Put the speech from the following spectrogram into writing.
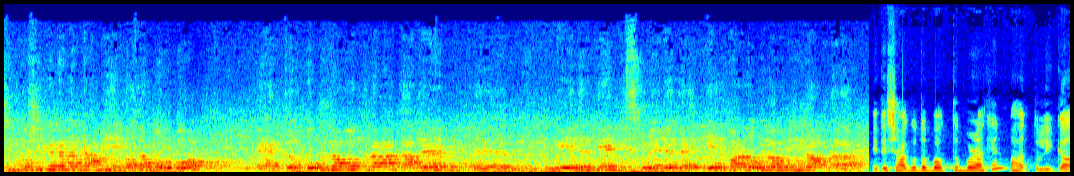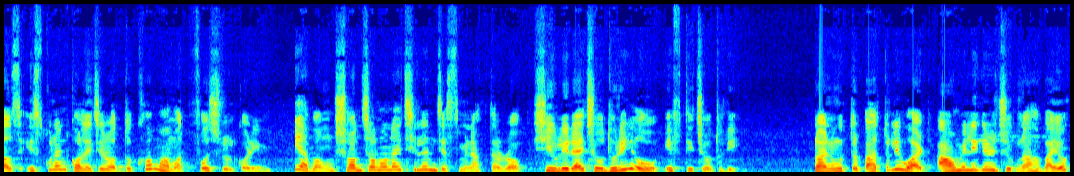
শিক্ষক শিক্ষিকাদেরকে আমি এই কথা বলব একজন অভিভাবকরা তাদের মেয়েদেরকে স্কুলে এনে দেয় এরপর অভিভাবক কিন্তু আপনারা এতে স্বাগত বক্তব্য রাখেন পাহাত্তলি গার্লস স্কুল অ্যান্ড কলেজের অধ্যক্ষ মোহাম্মদ ফজলুল করিম এবং সঞ্চালনায় ছিলেন জেসমিন আক্তার রব, শিউলি রায় চৌধুরী ও ইফতি চৌধুরী। নয় নং উত্তর পাহাতলি ওয়ার্ড আওয়ামী লীগের যুগ্ম আহ্বায়ক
